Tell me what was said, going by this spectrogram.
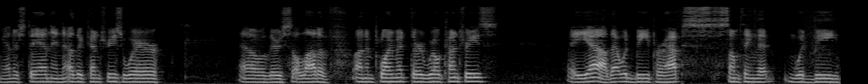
We understand in other countries where uh, there's a lot of unemployment, third world countries. Uh, yeah, that would be perhaps something that would be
